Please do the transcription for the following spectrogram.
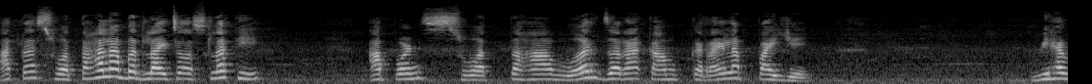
आता स्वतःला बदलायचं असलं की आपण स्वतःवर जरा काम करायला पाहिजे. We have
